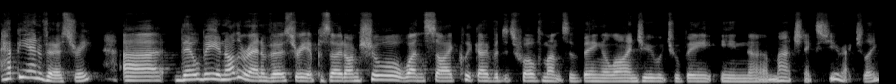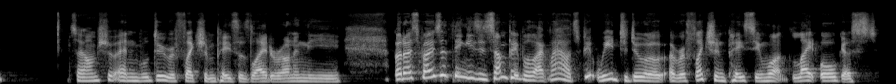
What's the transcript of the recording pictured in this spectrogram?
happy anniversary. Uh, there'll be another anniversary episode, I'm sure, once I click over to 12 months of being Aligned You, which will be in uh, March next year, actually. So I'm sure, and we'll do reflection pieces later on in the year. But I suppose the thing is, is some people are like, wow, it's a bit weird to do a, a, reflection piece in what late August,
